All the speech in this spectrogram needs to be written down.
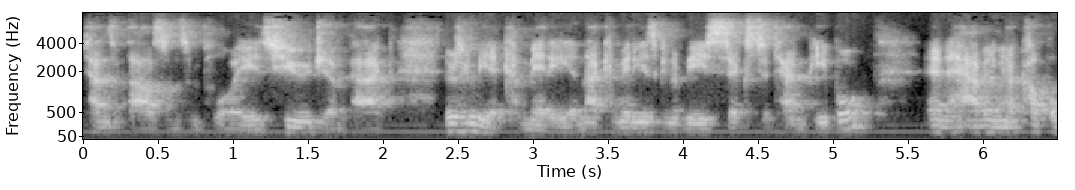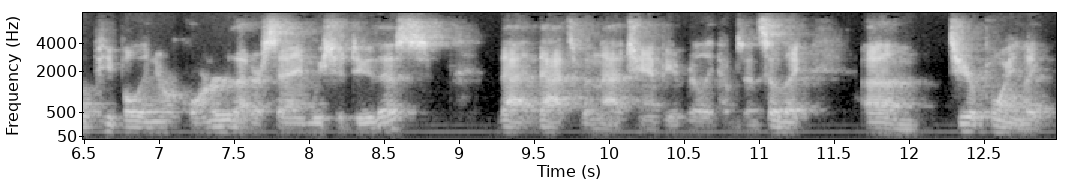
tens of thousands of employees huge impact there's going to be a committee and that committee is going to be six to ten people. And having a couple people in your corner that are saying we should do this that that's when that champion really comes in. So like um, to your point, like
